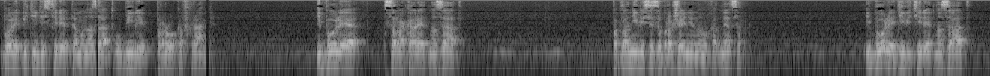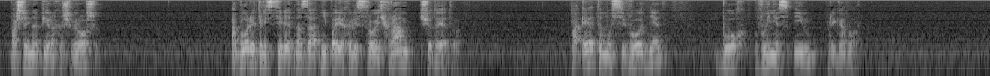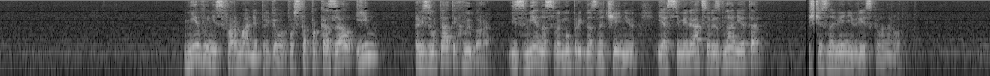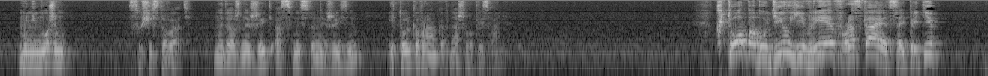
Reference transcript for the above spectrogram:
более 50 лет тому назад убили пророка в храме, и более 40 лет назад поклонились изображению Навуходнецера, и более 9 лет назад пошли на пирах Ашвирошу, а более 30 лет назад не поехали строить храм еще до этого. Поэтому сегодня Бог вынес им приговор. Не вынес формальный приговор, просто показал им результат их выбора – измена своему предназначению и ассимиляция в изгнании – это исчезновение еврейского народа. Мы не можем существовать. Мы должны жить осмысленной жизнью и только в рамках нашего призвания. Кто побудил евреев раскаяться и прийти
